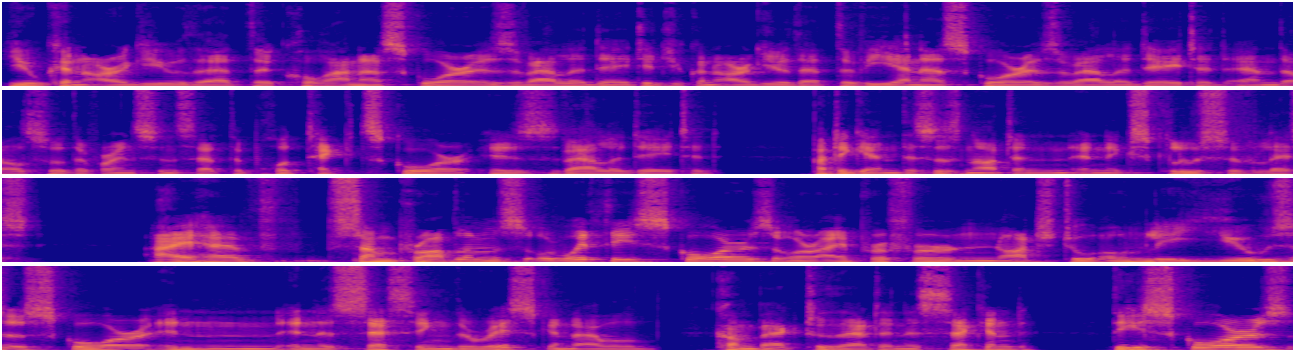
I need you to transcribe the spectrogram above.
you can argue that the Khorana score is validated. You can argue that the Vienna score is validated, and also, the, for instance, that the PROTECHT score is validated. But again, this is not an, an exclusive list. I have some problems with these scores, or I prefer not to only use a score in, in assessing the risk, and I will come back to that in a second. These scores,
